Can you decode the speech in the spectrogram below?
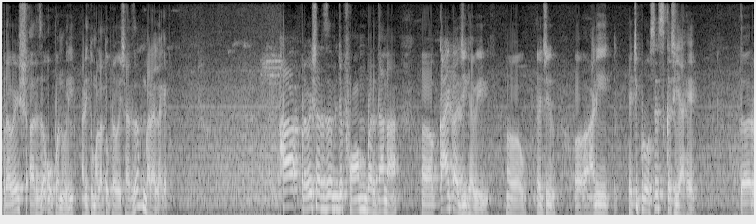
प्रवेश अर्ज ओपन होईल आणि तुम्हाला तो प्रवेश अर्ज भरायला लागेल. हा प्रवेश अर्ज म्हणजे फॉर्म भरताना काय काळजी घ्यावी? याची आणि ह्याची प्रोसेस कशी आहे? तर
